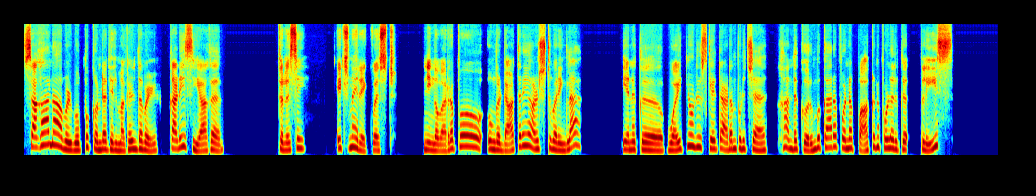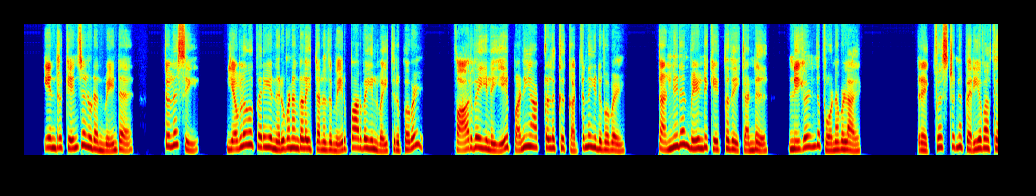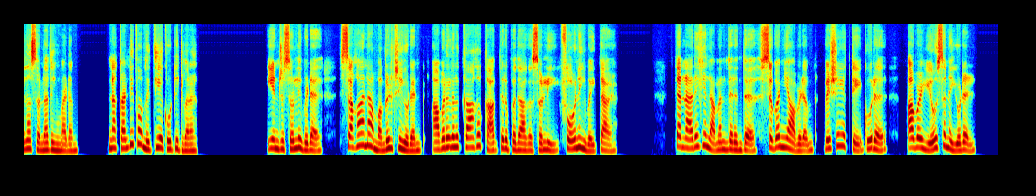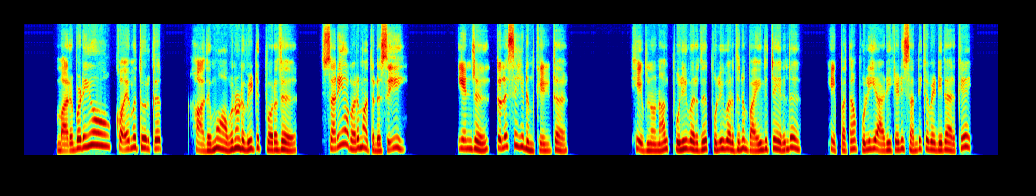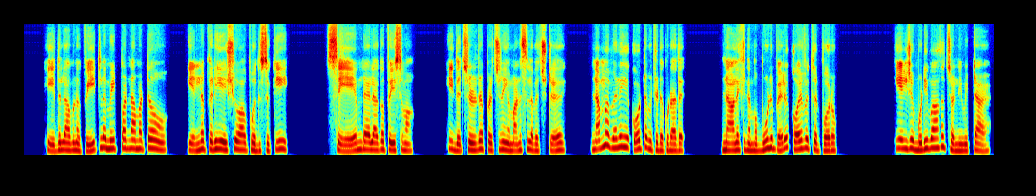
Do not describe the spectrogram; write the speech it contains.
சகானா அவள் ஒப்புக்கொண்டதில் மகிழ்ந்தவள் கடைசியாக துளசி இட்ஸ் மை ரெக்வெஸ்ட் நீங்க வர்றப்போ உங்க டாக்டரையும் அழைச்சிட்டு வரீங்களா? எனக்கு ஒயிட் நூடுல்ஸ் கேட்டு அடம் பிடிச்ச அந்த குறும்புக்கார பொண்ண பார்க்கணும் போல இருக்கு. ப்ளீஸ் என்று கெஞ்சலுடன் வேண்ட துளசி எவ்வளவு பெரிய நிறுவனங்களை தனது மேற்பார்வையில் வைத்திருப்பவள் பார்வையிலேயே பணியாட்களுக்கு கட்டளையிடுபவள் தன்னிடம் வேண்டி கேட்பதைக் கண்டு நிகழ்ந்து போனவளாய். ரெக்வெஸ்ட்னு பெரிய வாக்கெல்லாம் சொல்லாதீங்க மேடம் நான் கண்டிப்பா மித்திய கூட்டிட்டு வரேன். என்று சொல்லிவிட சகானா மகிழ்ச்சியுடன் அவர்களுக்காக காத்திருப்பதாக சொல்லி போனை வைத்தாள். தன் அருகில் அமர்ந்திருந்த சுகன்யாவிடம் விஷயத்தை கூற அவள் யோசனையுடன் மறுபடியும் கோயம்புத்தூருக்கு? அதுவும் அவனோட வீட்டுக்கு போறது சரியா வருமா துளசி? என்று துளசியிடம் கேட்க இவ்வளோ நாள் புலி வருது புலி வருதுன்னு பயந்துட்டே இருந்து இப்பதான் புலிய அடிக்கடி சந்திக்க வேண்டியதா இருக்கே? இதுல அவனை வீட்ல மீட் பண்ணா மட்டும் என்ன பெரிய இஷ்யூ ஆக போகுது சுக்கி? சேம் டயலாக பேசுவான். இந்த சில்லற பிரச்சனைய மனசுல வச்சுட்டு நம்ம வேலையை கோட்டை விட்டுடக்கூடாது நாளைக்கு நம்ம மூணு பேரும் கோயம்புத்தூர் போறோம் என்று முடிவாக சொல்லிவிட்டாள்.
